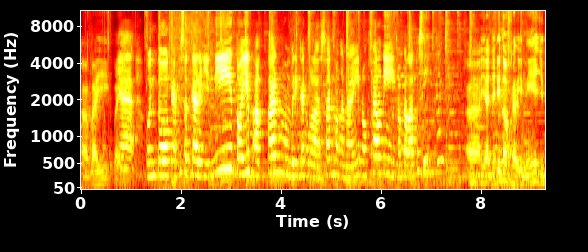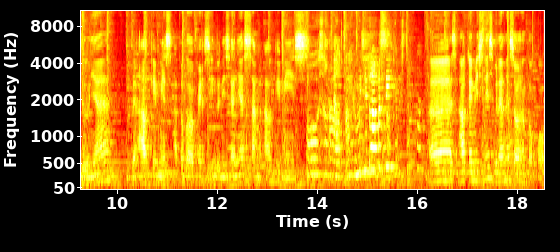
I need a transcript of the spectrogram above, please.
Ah, baik, baik. Ya, untuk episode kali ini Toyib akan memberikan ulasan mengenai novel nih Novel apa sih? Eh, ya, jadi novel ini judulnya The Alchemist atau kalau versi Indonesianya Sang Alchemist. Oh, Sang Alchemist Alchemist itu apa sih? Alchemist itu apa? Eh, Alchemist ini sebenarnya seorang tokoh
